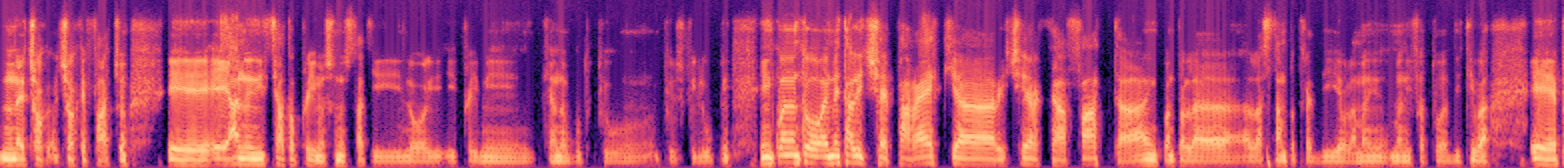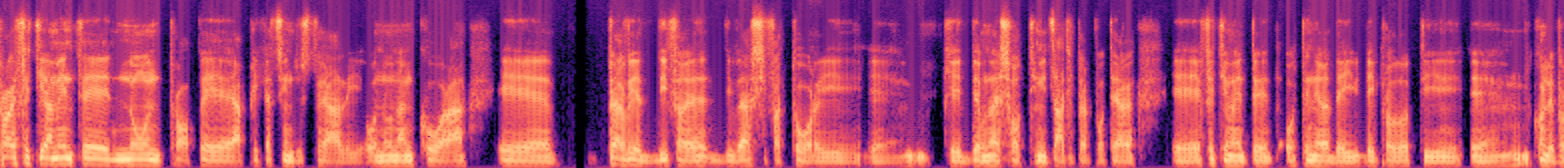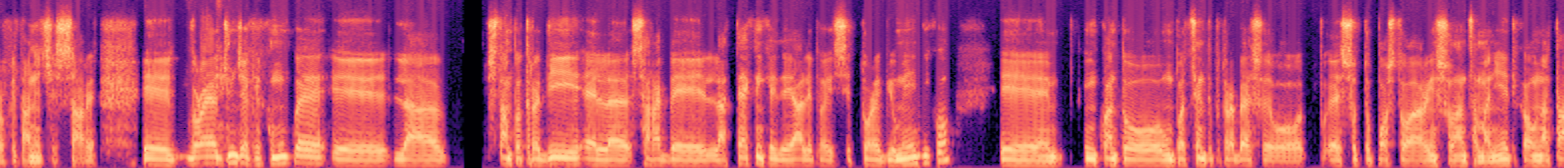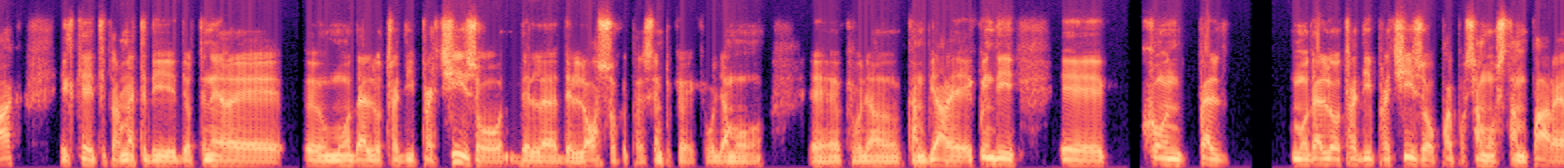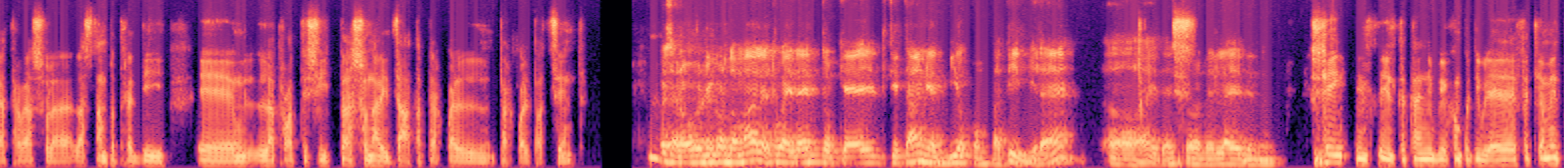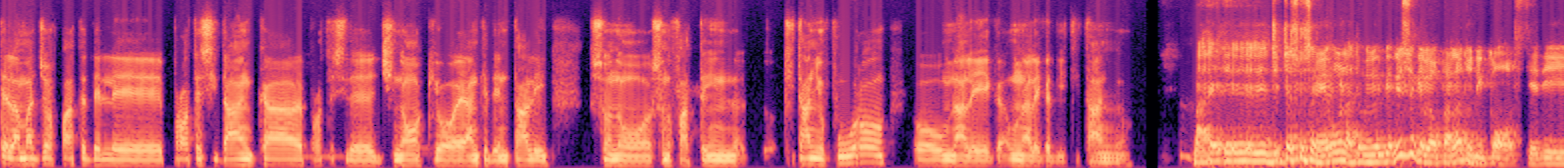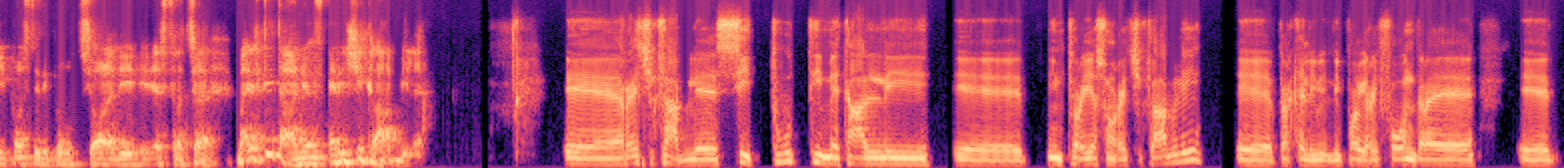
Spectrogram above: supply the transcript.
non è ciò, ciò che faccio e, e, hanno iniziato prima, sono stati loro i, primi che hanno avuto più, più, sviluppi. In quanto ai metalli c'è parecchia ricerca fatta in quanto alla, alla stampa 3D o la mani, manifattura additiva, eh, però effettivamente non troppe applicazioni industriali o non ancora. Eh, per via di diversi fattori eh, che devono essere ottimizzati per poter eh, effettivamente ottenere dei, dei prodotti eh, con le proprietà necessarie. vorrei aggiungere che comunque eh, la stampa 3D il, sarebbe la tecnica ideale per il settore biomedico, in quanto un paziente potrebbe essere sottoposto a risonanza magnetica o un ATAC, il che ti permette di, di ottenere eh, un modello 3D preciso del, dell'osso che per esempio che, che, vogliamo, eh, che vogliamo cambiare e quindi eh, con quel modello 3D preciso, poi possiamo stampare attraverso la, la stampa 3D eh, la protesi personalizzata per quel, per quel paziente. Poi se non ricordo male, tu hai detto che il titanio è biocompatibile, eh? oh, hai detto delle... Sì, il, il titanio è biocompatibile. Effettivamente la maggior parte delle protesi d'anca, protesi del ginocchio e anche dentali sono, sono fatte in titanio puro o una lega, una lega di titanio. Ma eh, cioè, scusami, una, visto che abbiamo parlato di costi e di costi di produzione, di, di estrazione, ma il titanio è riciclabile? Eh, riciclabile, sì, tutti i metalli eh, in teoria sono riciclabili eh, perché li, li, puoi rifondere, eh,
